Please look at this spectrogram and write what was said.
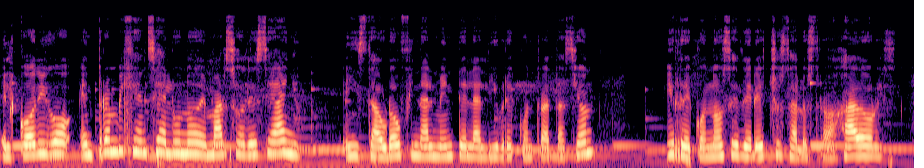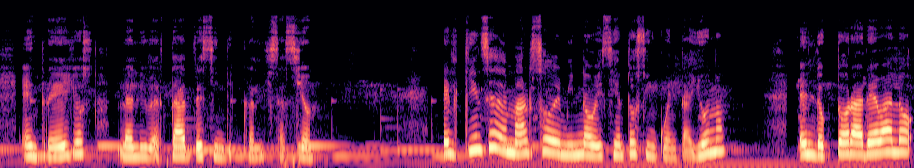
El código entró en vigencia el 1 de marzo de ese año e instauró finalmente la libre contratación y reconoce derechos a los trabajadores, entre ellos la libertad de sindicalización. El 15 de marzo de 1951, el doctor Arevalo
